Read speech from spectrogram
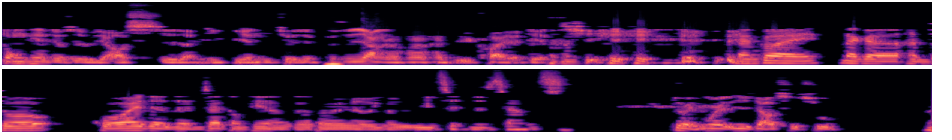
冬天就是比较湿冷一边，就是不是让人会很愉快的天气。难怪那个很多国外的人在冬天的时候都会有一个忧郁症，就是这样子。对，因为日照时数嗯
